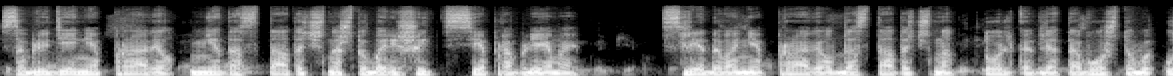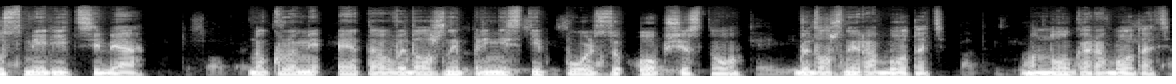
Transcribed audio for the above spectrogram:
Соблюдение правил недостаточно, чтобы решить все проблемы. Следование правил достаточно только для того, чтобы усмирить себя. Но кроме этого вы должны принести пользу обществу. Вы должны работать, много работать.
